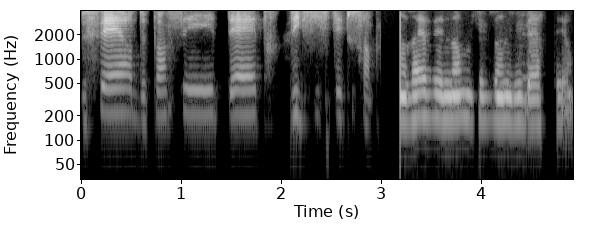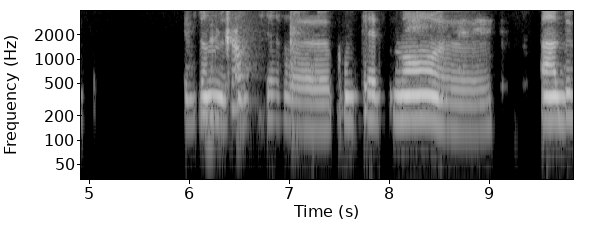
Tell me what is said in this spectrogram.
de faire, de penser, d'être, d'exister tout simplement. Un rêve énorme, j'ai besoin de liberté en fait. J'ai besoin de me sentir complètement de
